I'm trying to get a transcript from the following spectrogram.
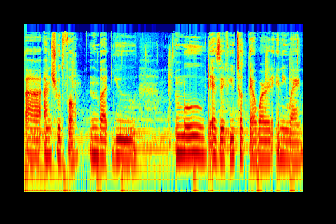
uh, untruthful, but you moved as if you took their word anyway.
